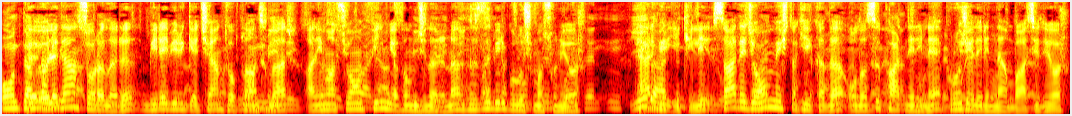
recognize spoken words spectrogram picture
Ve öğleden sonraları birebir geçen toplantılar animasyon film yapımcılarına hızlı bir buluşma sunuyor. Her bir ikili sadece 15 dakikada olası partnerine projelerinden bahsediyor.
